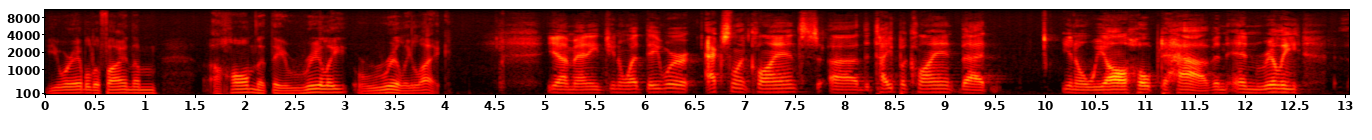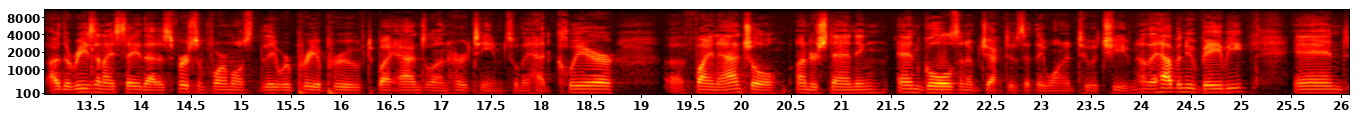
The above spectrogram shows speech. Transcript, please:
you were able to find them a home that they really, really like. Yeah, Manny. Do you know what? They were excellent clients, uh, the type of client that you know we all hope to have, and and really uh, the reason I say that is first and foremost they were pre-approved by Angela and her team, so they had clear, uh, financial understanding and goals and objectives that they wanted to achieve. Now they have a new baby, and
